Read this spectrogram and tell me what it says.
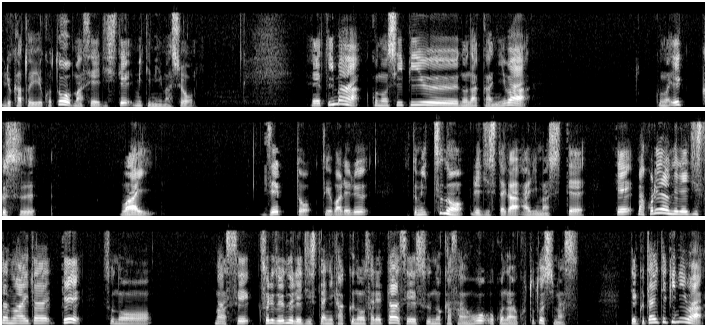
るかということをま整理して見てみましょう。えー、と今、この CPU の中には、この X、Y、Z と呼ばれる3つのレジスタがありまして、でまあ、これらのレジスタの間で、そのまあ、それぞれのレジスタに格納された整数の加算を行うこととします。で具体的には、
